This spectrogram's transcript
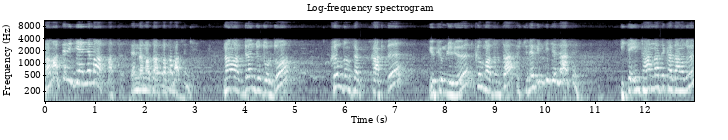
Namaz seni cehenneme atlattı. Sen namazı atlatamazsın ki. Namaz döndü durdu, kıldınsa kalktı, yükümlülüğün, kılmadınsa üstüne bindi cezası. İşte imtihan nasıl kazanılıyor?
